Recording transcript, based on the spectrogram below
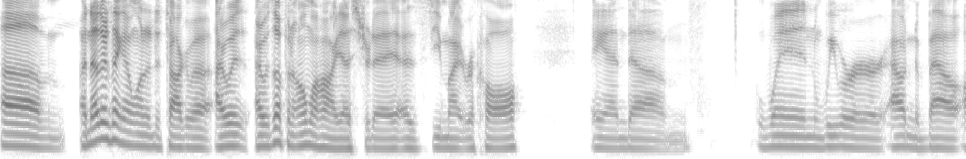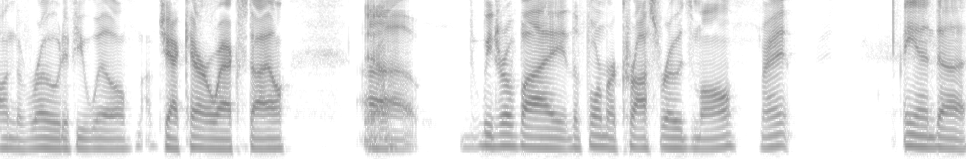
Um another thing I wanted to talk about. I was I was up in Omaha yesterday as you might recall. And um when we were out and about on the road if you will, Jack Kerouac style. Yeah. Uh we drove by the former Crossroads Mall, right? And uh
